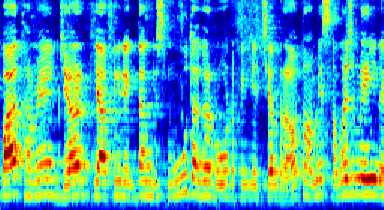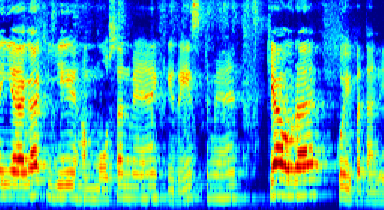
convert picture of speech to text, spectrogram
बात हमें जर्क या फिर एकदम स्मूथ अगर रोड पे ये चल रहा हो तो हमें समझ में ही नहीं आएगा कि ये हम मोशन में हैं, कि रेस्ट में हैं, क्या हो रहा है, कोई पता नहीं।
